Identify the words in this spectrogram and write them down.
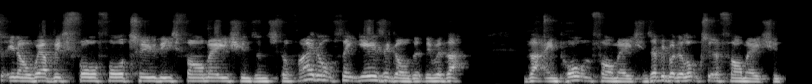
you know, we have these four-four-two, these formations and stuff. I don't think years ago that they were that that important formations. Everybody looks at a formation.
